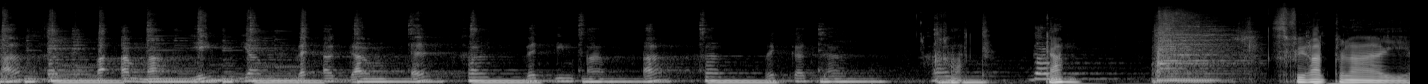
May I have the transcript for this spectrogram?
אחת פעמיים ים ואגם אחד ודמעה אחת אחת. גם. ספירת פלאי,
